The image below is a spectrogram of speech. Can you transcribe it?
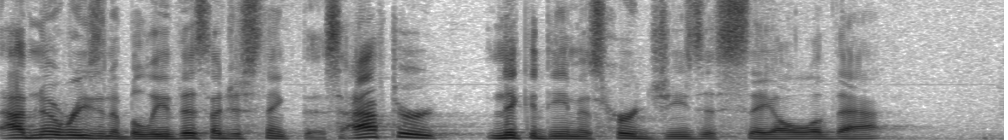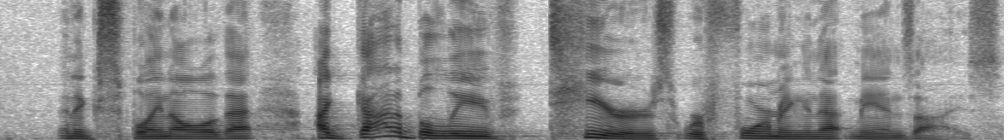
I have no reason to believe this, I just think this. After Nicodemus heard Jesus say all of that and explain all of that, I gotta believe tears were forming in that man's eyes.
